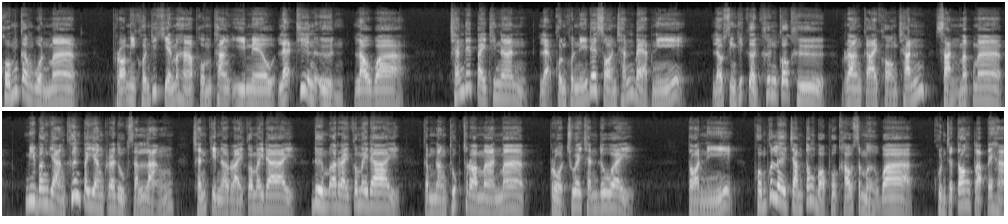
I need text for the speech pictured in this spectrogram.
ผมกังวลมาก เพราะมีคนที่เขียนมาหาผมทางอีเมล และที่อื่นๆเล่าว่า ฉันได้ไปที่นั่น และคนคนนี้ได้สอนฉันแบบนี้ แล้วสิ่งที่เกิดขึ้นก็คือ ร่างกายของฉันสั่นมากๆ มีบางอย่างขึ้นไปยังกระดูกสันหลัง ฉันกินอะไรก็ไม่ได้ ดื่มอะไรก็ไม่ได้กำลังทุกข์ทรมานมาก โปรดช่วยฉันด้วย ตอนนี้ผมก็เลยจำต้องบอกพวกเขาเสมอว่า คุณจะต้องกลับไปหา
